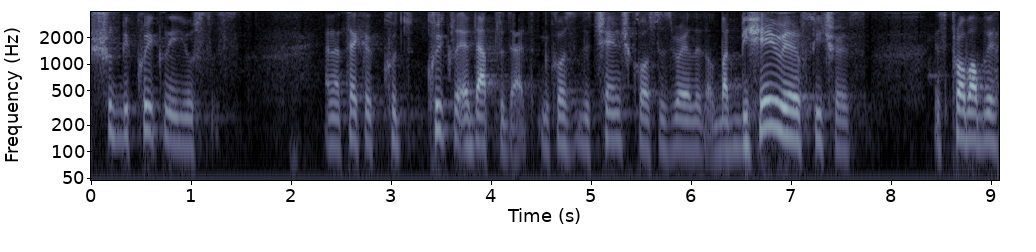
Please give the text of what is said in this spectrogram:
should be quickly useless. An attacker could quickly adapt to that because the change cost is very little. But behavioral features is probably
